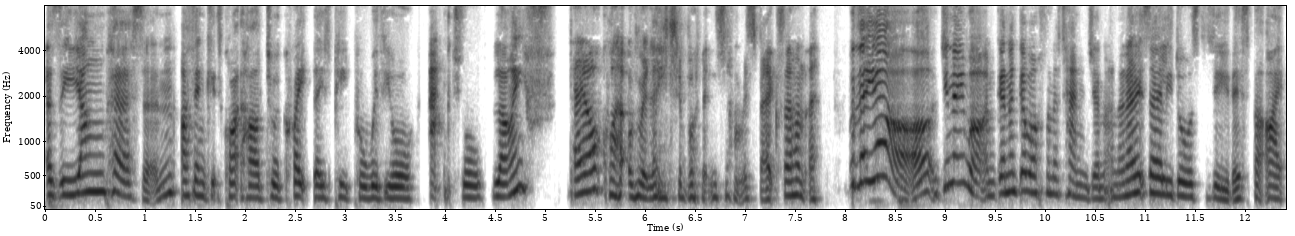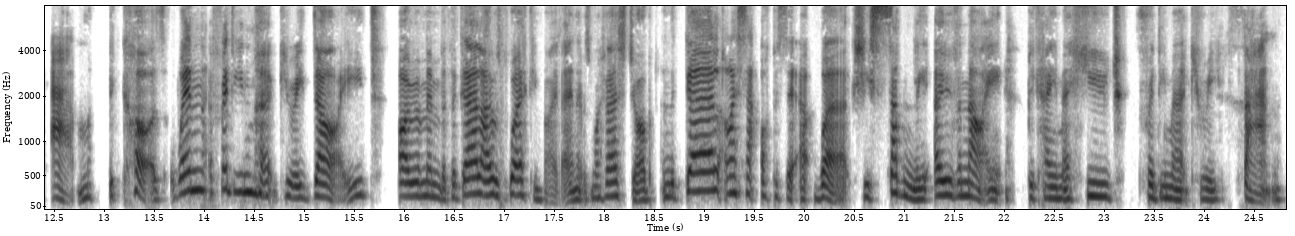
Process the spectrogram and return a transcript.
as a young person, I think it's quite hard to equate those people with your actual life. They are quite unrelatable in some respects, aren't they? But they are. Do you know what? I'm going to go off on a tangent, and I know it's early doors to do this, but I am because when Freddie Mercury died, I remember the girl I was working by then. It was my first job, and the girl I sat opposite at work, she suddenly overnight became a huge Freddie Mercury fan.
